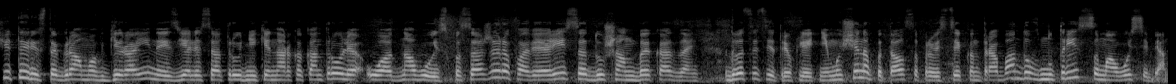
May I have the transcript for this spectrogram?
400 граммов героина изъяли сотрудники наркоконтроля у одного из пассажиров авиарейса Душанбе-Казань. 23-летний мужчина пытался провести контрабанду внутри самого себя.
